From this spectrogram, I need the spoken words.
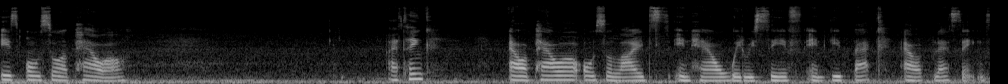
is also a power. I think our power also lies in how we receive and give back our blessings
